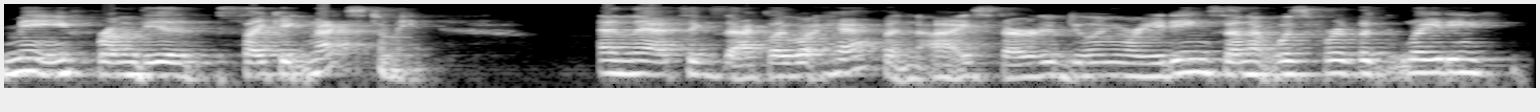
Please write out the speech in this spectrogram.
me from the psychic next to me and that's exactly what happened. I started doing readings, and it was for the lady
